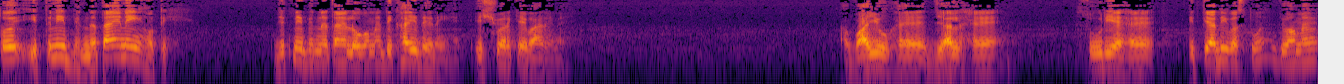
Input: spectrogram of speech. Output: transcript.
तो इतनी भिन्नताएँ नहीं होती, जितनी भिन्नताएँ लोगों में दिखाई दे रही हैं, ईश्वर के बारे में। वायु है, जल है, सूर्य है, इत्यादि वस्तुएँ जो हमें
